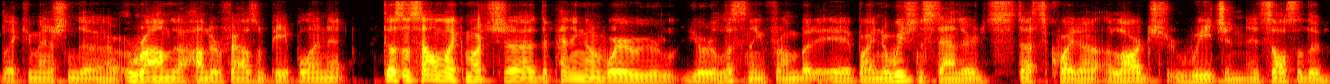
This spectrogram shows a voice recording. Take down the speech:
like you mentioned, uh, around 100,000 people in it doesn't sound like much uh, depending on where you're, you're listening from but uh, by norwegian standards that's quite a, a, large region it's also the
